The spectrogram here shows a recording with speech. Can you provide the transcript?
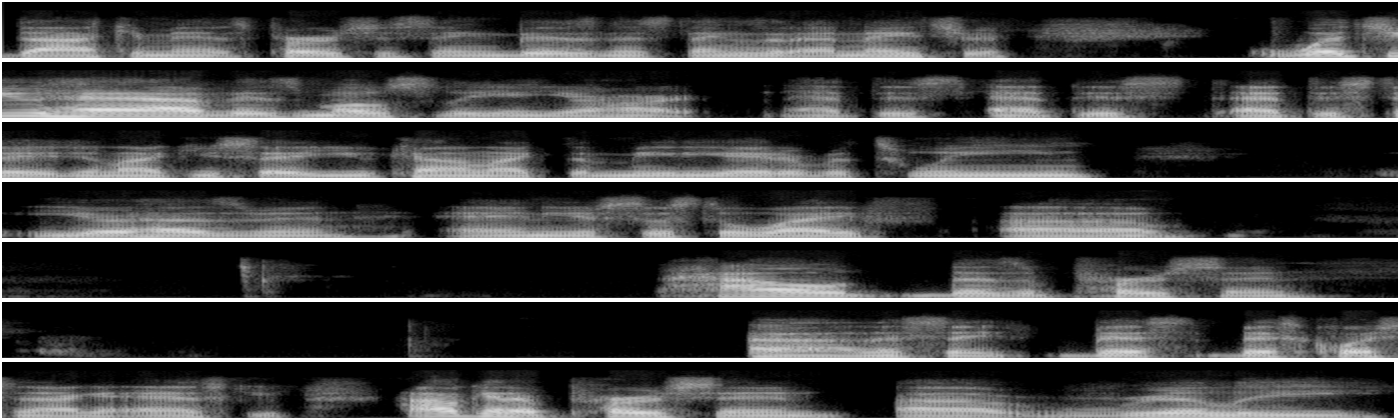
documents, purchasing, business, things of that nature. What you have is mostly in your heart at this at this at this stage. And like you say, you kind of like the mediator between your husband and your sister wife. Uh, how does a person uh, let's say best best question I can ask you. How can a person uh, really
